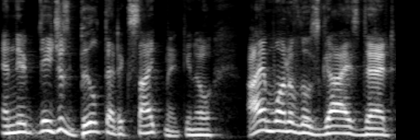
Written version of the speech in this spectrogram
and they they just built that excitement. You know, I am one of those guys that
